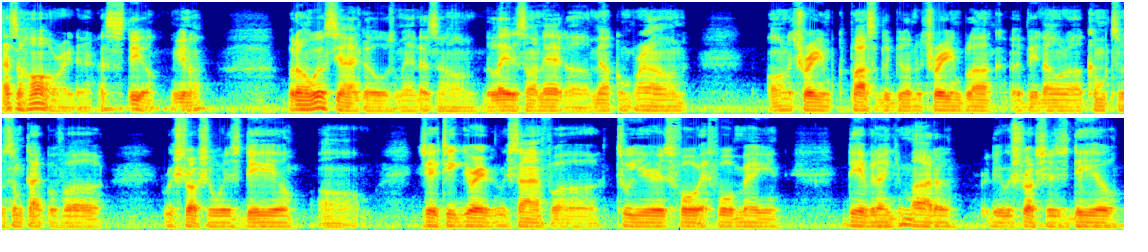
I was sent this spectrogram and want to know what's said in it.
that's a haul right there. That's a steal, you know. But um, we'll see how it goes, man. That's um the latest on that. Uh, Malcom Brown on the trading, possibly be on the trading block. Uh, been on uh, coming to some type of uh restructure with his deal. Um, JT Gray resigned for uh, two years, four at four million. David Onyemata, they restructured his deal,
